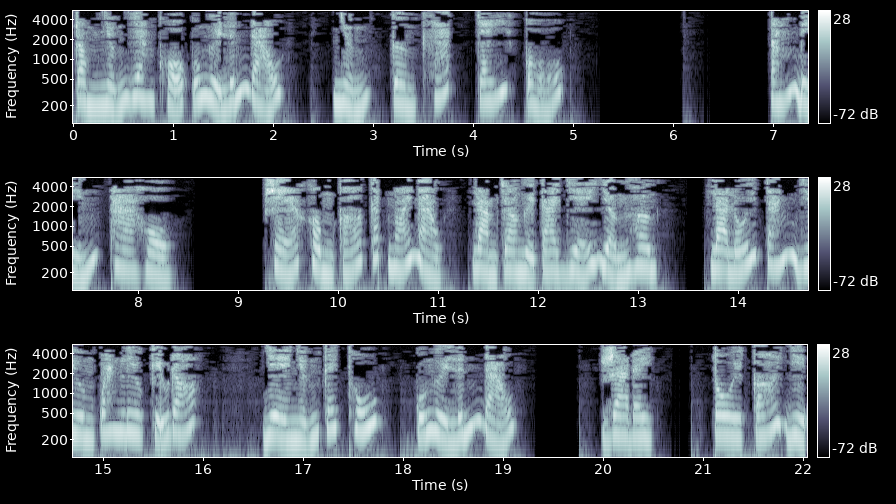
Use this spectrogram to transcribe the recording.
trong những gian khổ của người lính đảo, những cơn khát cháy cổ. Tắm biển tha hồ Sẽ không có cách nói nào làm cho người ta dễ giận hơn là lối tán dương quan liêu kiểu đó về những cái thú của người lính đảo. Ra đây, tôi có dịp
